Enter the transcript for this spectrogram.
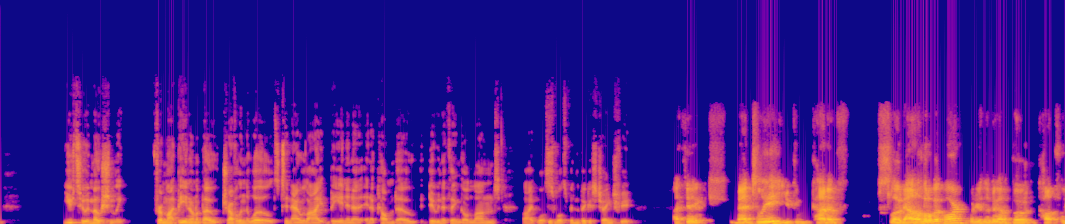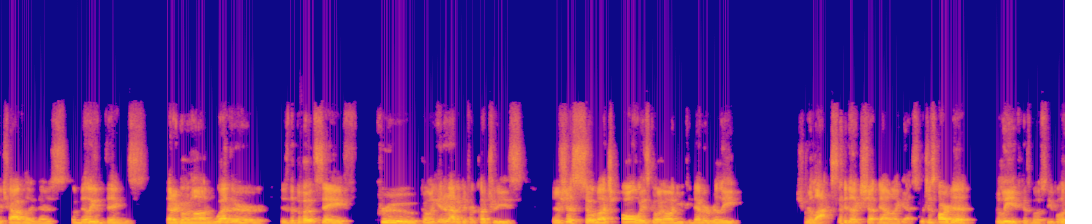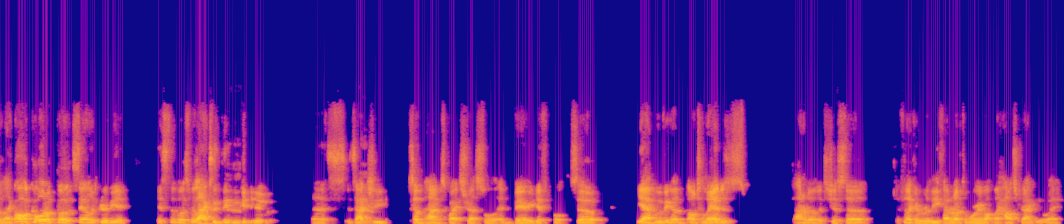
you two emotionally from like being on a boat traveling the world to now like being in a in a condo doing a thing on land? Like what's mm. what's been the biggest change for you? I think mentally you can kind of slow down a little bit more when you're living on a boat and constantly traveling. There's a million things that are going on. Weather is the boat safe? crew, going in and out of different countries. There's just so much always going on. You can never really relax and like shut down, I guess, which is hard to believe because most people are like, "Oh, go on a boat, sail in the Caribbean. It's the most relaxing thing you mm-hmm. could do," and it's it's actually sometimes quite stressful and very difficult. So, yeah, moving on onto land is, I don't know, it's just a, I feel like a relief. I don't have to worry about my house dragging away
